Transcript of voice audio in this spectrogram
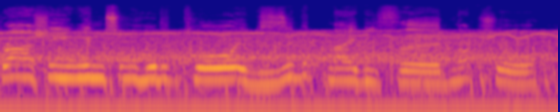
Brashi wins from Hooded Claw. Exhibit maybe third. Not sure.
